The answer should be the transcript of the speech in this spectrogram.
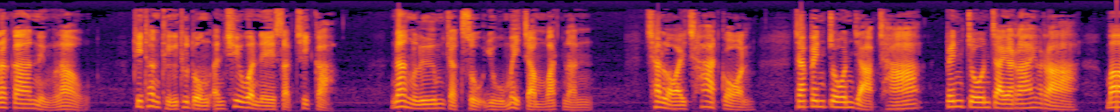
ประการหนึ่งเล่า ที่ท่านถือธุดงอันชื่อว่าเนสัชชิกะ นั่งลืมจากสุอยู่ไม่จำวัดนั้นฉลอยชาติก่อน จะเป็นโจรหยาบช้า เป็นโจรใจร้ายรา มา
